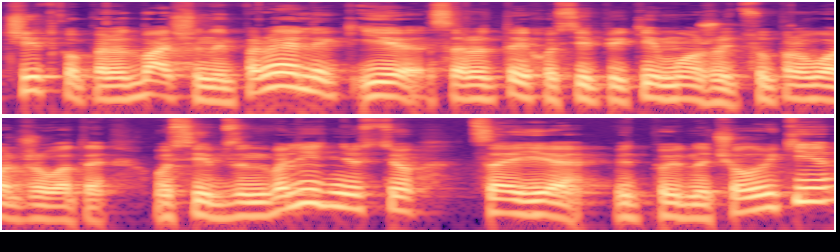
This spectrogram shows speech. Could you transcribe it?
чітко передбачений перелік, і серед тих осіб, які можуть супроводжувати осіб з інвалідністю, це є відповідно чоловіки,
